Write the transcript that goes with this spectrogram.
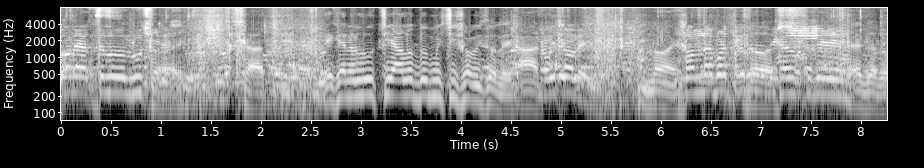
চলে আসছিল লুচি। সাত। এখানে লুচি আলুদম মিষ্টি সবই চলে আট সবই চলে? নয় সন্ধ্যার পর থেকে দশ এগারো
